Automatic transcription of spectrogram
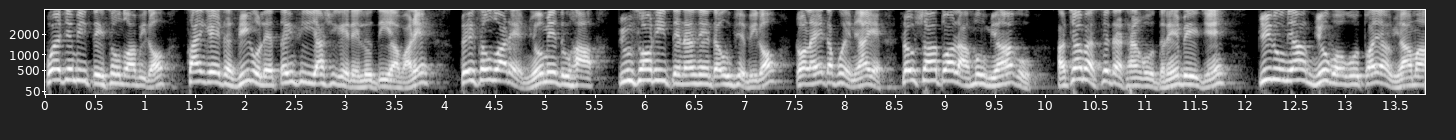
ပွဲချင်းပြီးတိတ်ဆုံးသွားပြီးတော့ဆိုင်ကယ်တစ်စီးကိုလည်းတင်စီရရှိခဲ့တယ်လို့သိရပါတယ်။တိတ်ဆုံးသွားတဲ့မျိုးမင်းသူဟာပြူစောတိတင်နန်းစင်တအုပ်ဖြစ်ပြီးတော့ဒေါ်လာရင်းတပ်ဖွဲ့များရဲ့လှုပ်ရှားသွားလာမှုများကိုအကြမ်းဖက်စစ်တပ်ထံကိုသတင်းပေးခြင်း ပြည်သူများမြို့ပေါ်ကိုတွားရောက်ရာမှာ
